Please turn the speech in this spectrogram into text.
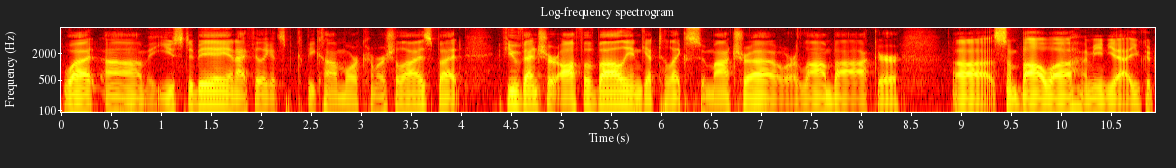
what um, it used to be, and I feel like it's become more commercialized. But if you venture off of Bali and get to like Sumatra or Lombok or uh, Sumbawa, I mean, yeah, you could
